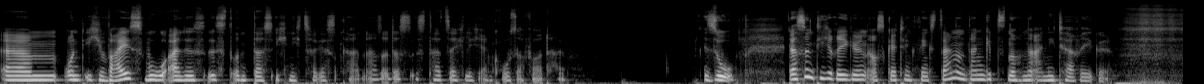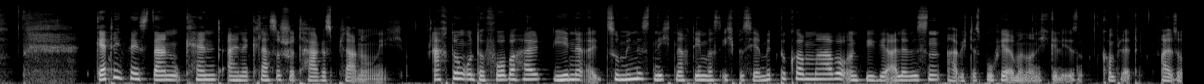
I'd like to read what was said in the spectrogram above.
ähm, und ich weiß, wo alles ist und dass ich nichts vergessen kann. Also das ist tatsächlich ein großer Vorteil. So, das sind die Regeln aus Getting Things Done und dann gibt es noch eine Anita-Regel. Getting Things Done kennt eine klassische Tagesplanung nicht. Achtung unter Vorbehalt, jene, zumindest nicht nach dem, was ich bisher mitbekommen habe. Und wie wir alle wissen, habe ich das Buch ja immer noch nicht gelesen. Komplett. Also,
